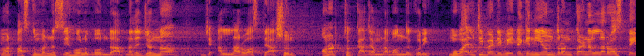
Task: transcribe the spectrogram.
আমার পাঁচ নম্বর নসিহা হলো, বোনরা, আপনাদের জন্য যে আল্লাহর ওয়াস্তে আসুন অনর্থক কাজ আমরা বন্ধ করি। মোবাইল টিপা টিপি এটাকে নিয়ন্ত্রণ করেন আল্লাহর হস্তে।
